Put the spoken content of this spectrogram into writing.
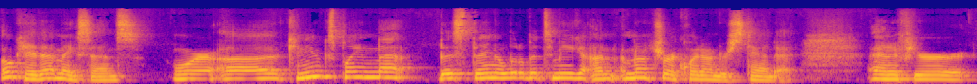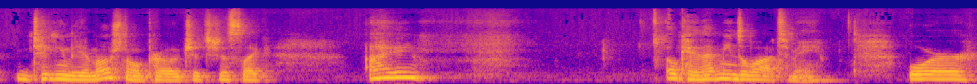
okay, that makes sense. Or uh, can you explain that this thing a little bit to me? I'm, I'm not sure I quite understand it. And if you're taking the emotional approach, it's just like, I okay, that means a lot to me. Or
